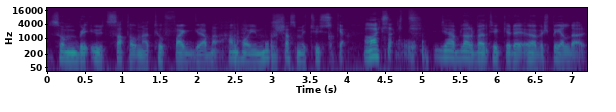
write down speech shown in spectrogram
som blir utsatt av de här tuffa grabbarna. Han har ju en morsa som är tyska. Ja exakt. Jävlar vad jag tycker det är överspel där.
